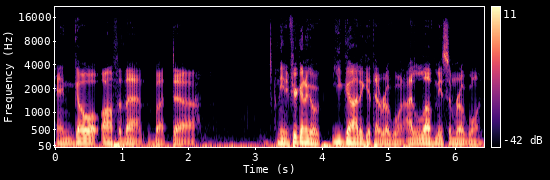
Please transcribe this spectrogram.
and go off of that. But uh, I mean, if you're gonna go, you gotta get that Rogue One. I love me some Rogue One.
